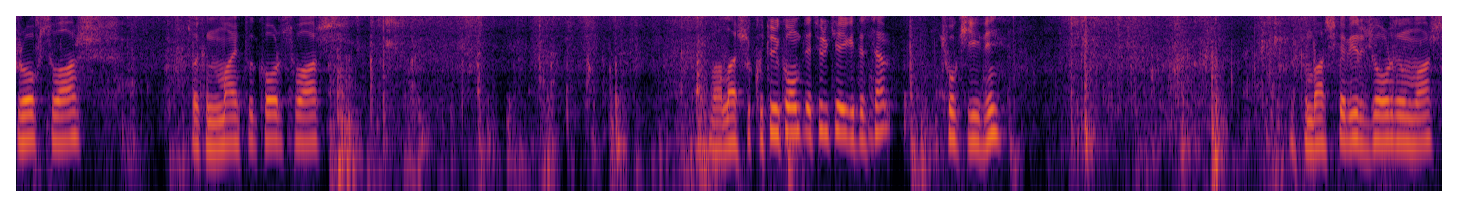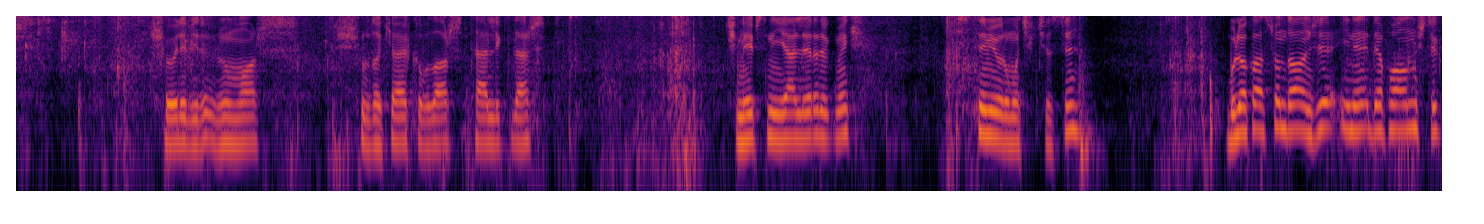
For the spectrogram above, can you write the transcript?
Crocs var. Bakın Michael Kors var. Vallahi şu kutuyu komple Türkiye'ye getirsem çok iyiydi. Bakın başka bir Jordan var. Şöyle bir ürün var. Şuradaki ayakkabılar, terlikler. Şimdi hepsini yerlere dökmek istemiyorum açıkçası. Bu lokasyon daha önce yine depo almıştık.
